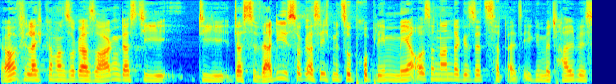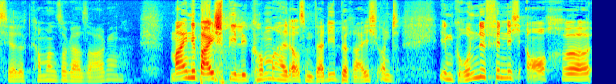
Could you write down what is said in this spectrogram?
Ja, vielleicht kann man sogar sagen, dass die die, dass Verdi sogar sich mit so Problemen mehr auseinandergesetzt hat als IG Metall bisher, das kann man sogar sagen. Meine Beispiele kommen halt aus dem Verdi-Bereich und im Grunde finde ich auch, äh,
